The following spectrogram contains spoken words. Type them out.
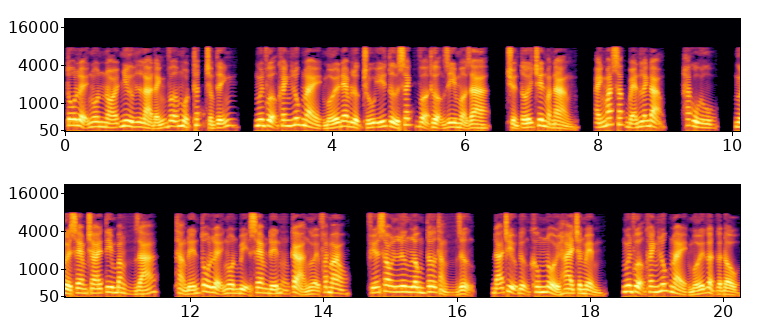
tô lệ ngôn nói như là đánh vỡ một thất trầm tĩnh. Nguyên Phượng Khanh lúc này mới đem lực chú ý từ sách vợ thượng di mở ra, chuyển tới trên mặt nàng, ánh mắt sắc bén lãnh đạm, hắc u, người xem trái tim băng giá, thẳng đến tô lệ ngôn bị xem đến cả người phát mau, phía sau lưng lông tơ thẳng dựng, đã chịu đựng không nổi hai chân mềm, Nguyên Phượng Khanh lúc này mới gật gật đầu,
